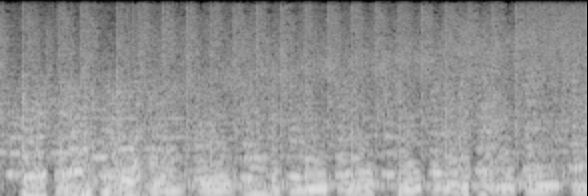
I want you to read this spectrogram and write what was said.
Thank you.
